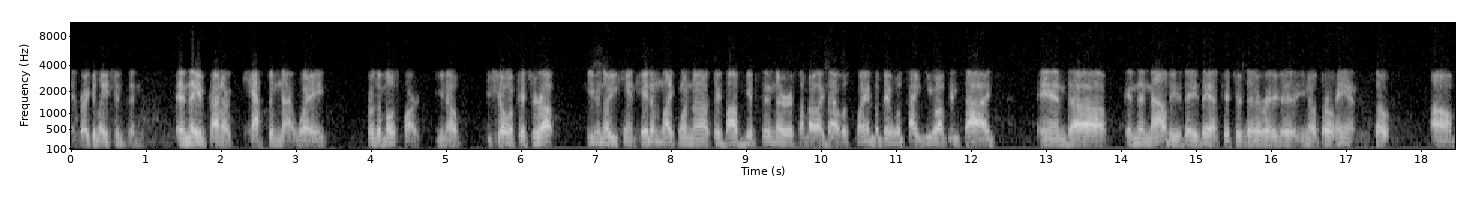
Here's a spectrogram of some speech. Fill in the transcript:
and regulations and and they've kind of kept them that way for the most part. You know, you show a pitcher up, even though you can't hit them like when uh, say Bob Gibson or somebody like that was playing, but they will tighten you up inside. And uh, and then now these days they have pitchers that are ready to you know throw hands. So um,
